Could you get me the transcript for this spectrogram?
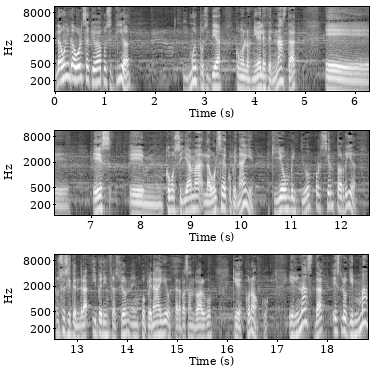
La única bolsa que va positiva, y muy positiva como los niveles del Nasdaq, eh, es, em, ¿cómo se llama? La bolsa de Copenhague, que lleva un 22% arriba. No sé si tendrá hiperinflación en Copenhague o estará pasando algo que desconozco. El Nasdaq es lo que más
